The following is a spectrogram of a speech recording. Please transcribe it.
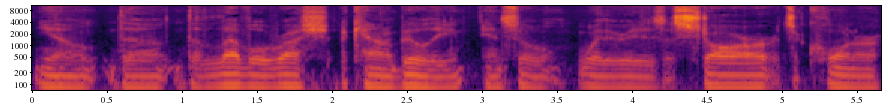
you know, the the level rush accountability. And so whether it is a star, it's a corner,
